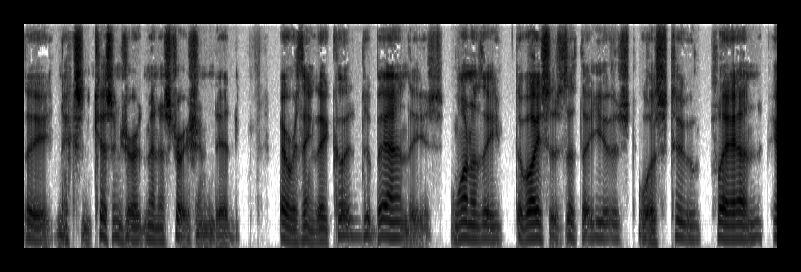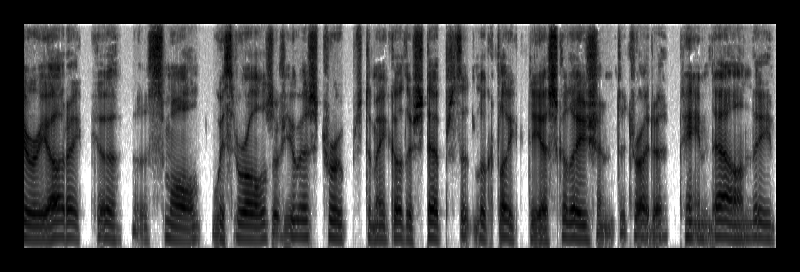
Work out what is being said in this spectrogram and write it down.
The Nixon Kissinger administration did everything they could to ban these. One of the devices that they used was to plan periodic uh, small withdrawals of U.S. troops to make other steps that looked like de escalation to try to tame down the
